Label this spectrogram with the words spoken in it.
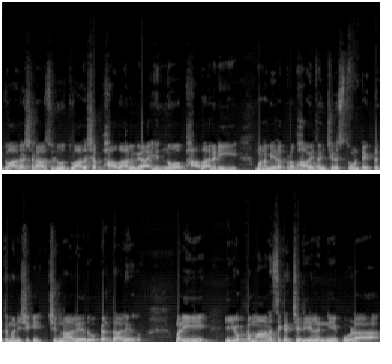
ద్వాదశ రాశులు ద్వాదశ భావాలుగా ఎన్నో భావాలని మన మీద ప్రభావితం చేస్తూ ఉంటాయి. ప్రతి మనిషికి చిన్న లేదు పెద్ద లేదు. మరి ఈ యొక్క మానసిక చర్యలన్నీ కూడా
